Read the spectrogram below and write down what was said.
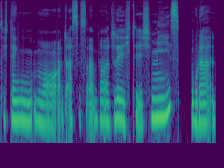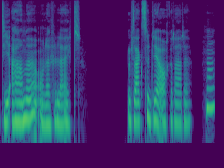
sich denken, boah, das ist aber richtig mies. Oder die Arme oder vielleicht sagst du dir auch gerade, hm,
